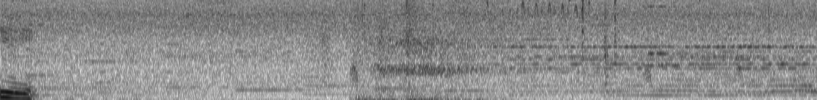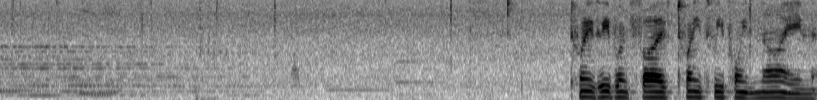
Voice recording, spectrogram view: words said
Hmm. Twenty-three point five, twenty-three point nine.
